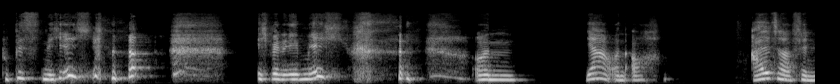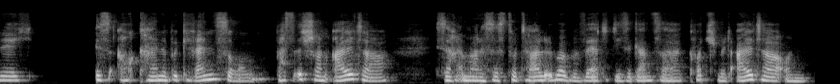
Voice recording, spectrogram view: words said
du bist nicht ich. ich bin eben ich. und ja, und auch Alter, finde ich, ist auch keine Begrenzung. Was ist schon Alter? Ich sage immer, das ist total überbewertet, diese ganze Quatsch mit Alter und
